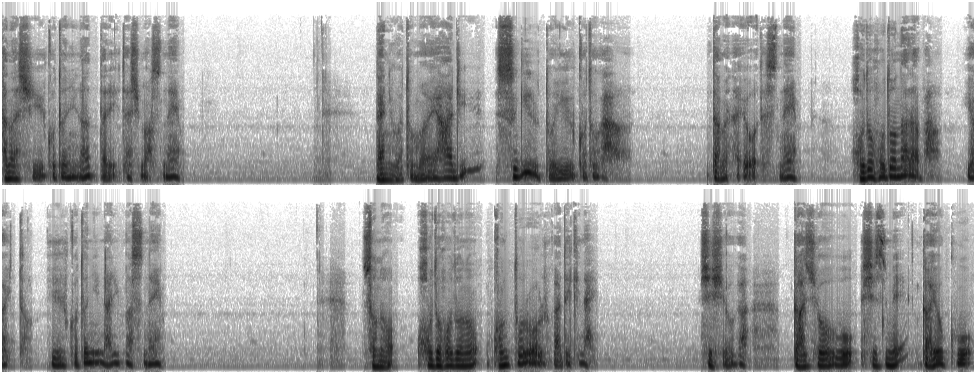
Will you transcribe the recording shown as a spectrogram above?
悲しいことになったりいたしますね。何事もやはり過ぎるということがダメなようですね。ほどほどならば良いということになりますね。そのほどほどのコントロールができない。師匠が牙城を沈め牙欲を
